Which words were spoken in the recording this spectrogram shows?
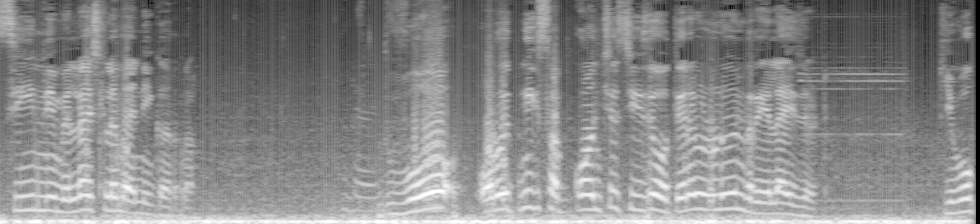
सीन नहीं मिल रहा इसलिए मैं नहीं कर रहा। Right. तो वो और वो इतनी सबकॉन्शियस चीज़ें होती है ना डोंट इवन रियलाइज़ इट कि वो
